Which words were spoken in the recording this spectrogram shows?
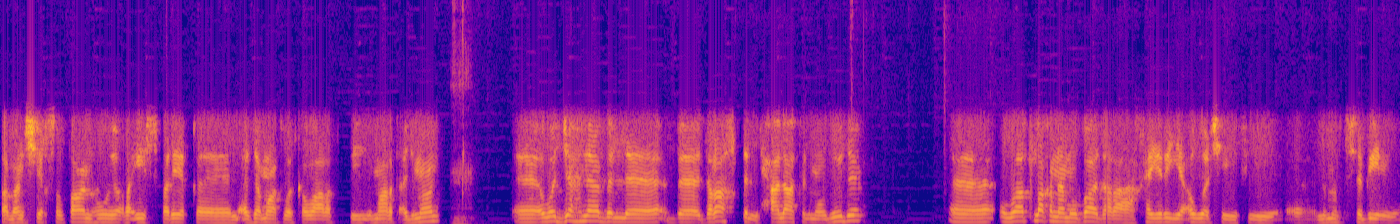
طبعا الشيخ سلطان هو رئيس فريق الأزمات والكوارث في إمارة عجمان. آه، وجهنا بدراسة الحالات الموجودة. واطلقنا مبادرة خيرية أول شيء في آه، لمنتسبين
